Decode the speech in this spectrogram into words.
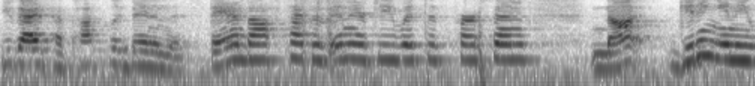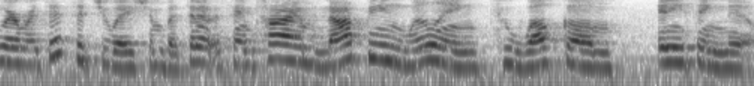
You guys have possibly been in this standoff type of energy with this person, not getting anywhere with this situation, but then at the same time, not being willing to welcome anything new,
